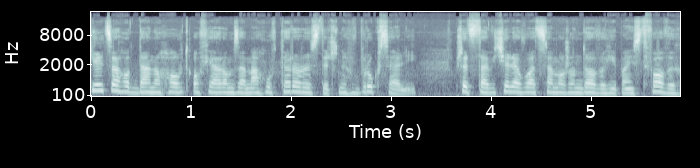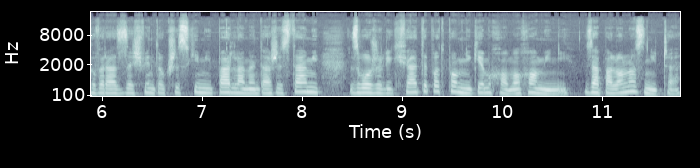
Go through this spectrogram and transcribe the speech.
Kielcach oddano hołd ofiarom zamachów terrorystycznych w Brukseli. Przedstawiciele władz samorządowych i państwowych wraz ze świętokrzyskimi parlamentarzystami złożyli kwiaty pod pomnikiem Homo homini. Zapalono znicze.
